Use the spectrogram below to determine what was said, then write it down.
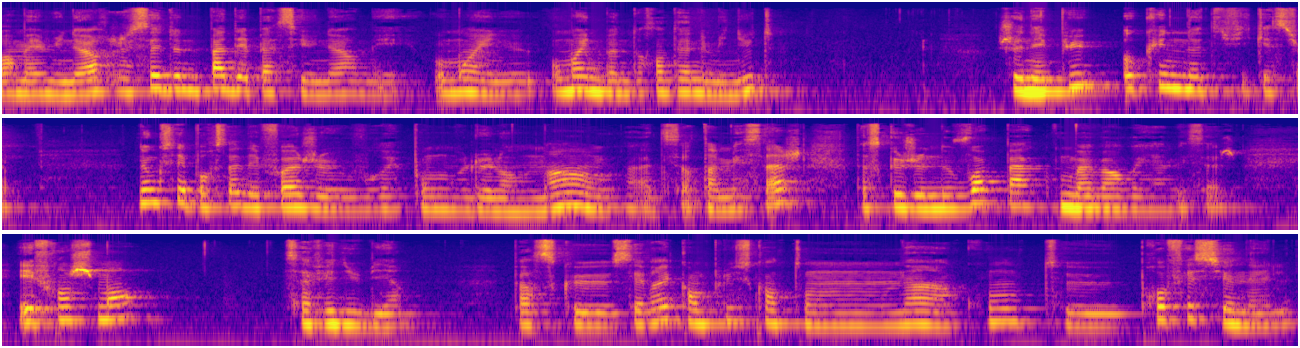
voire même une heure, j'essaie de ne pas dépasser une heure, mais au moins une, bonne trentaine de minutes, je n'ai plus aucune notification. Donc c'est pour ça des fois je vous réponds le lendemain à certains messages parce que je ne vois pas que vous envoyé un message. Et franchement, ça fait du bien. Parce que c'est vrai qu'en plus quand on a un compte euh, professionnel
